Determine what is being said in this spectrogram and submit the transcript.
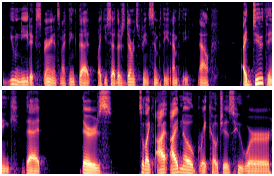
you need experience. And I think that, like you said, there's a difference between sympathy and empathy. Now, I do think that there's so like I I know great coaches who were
